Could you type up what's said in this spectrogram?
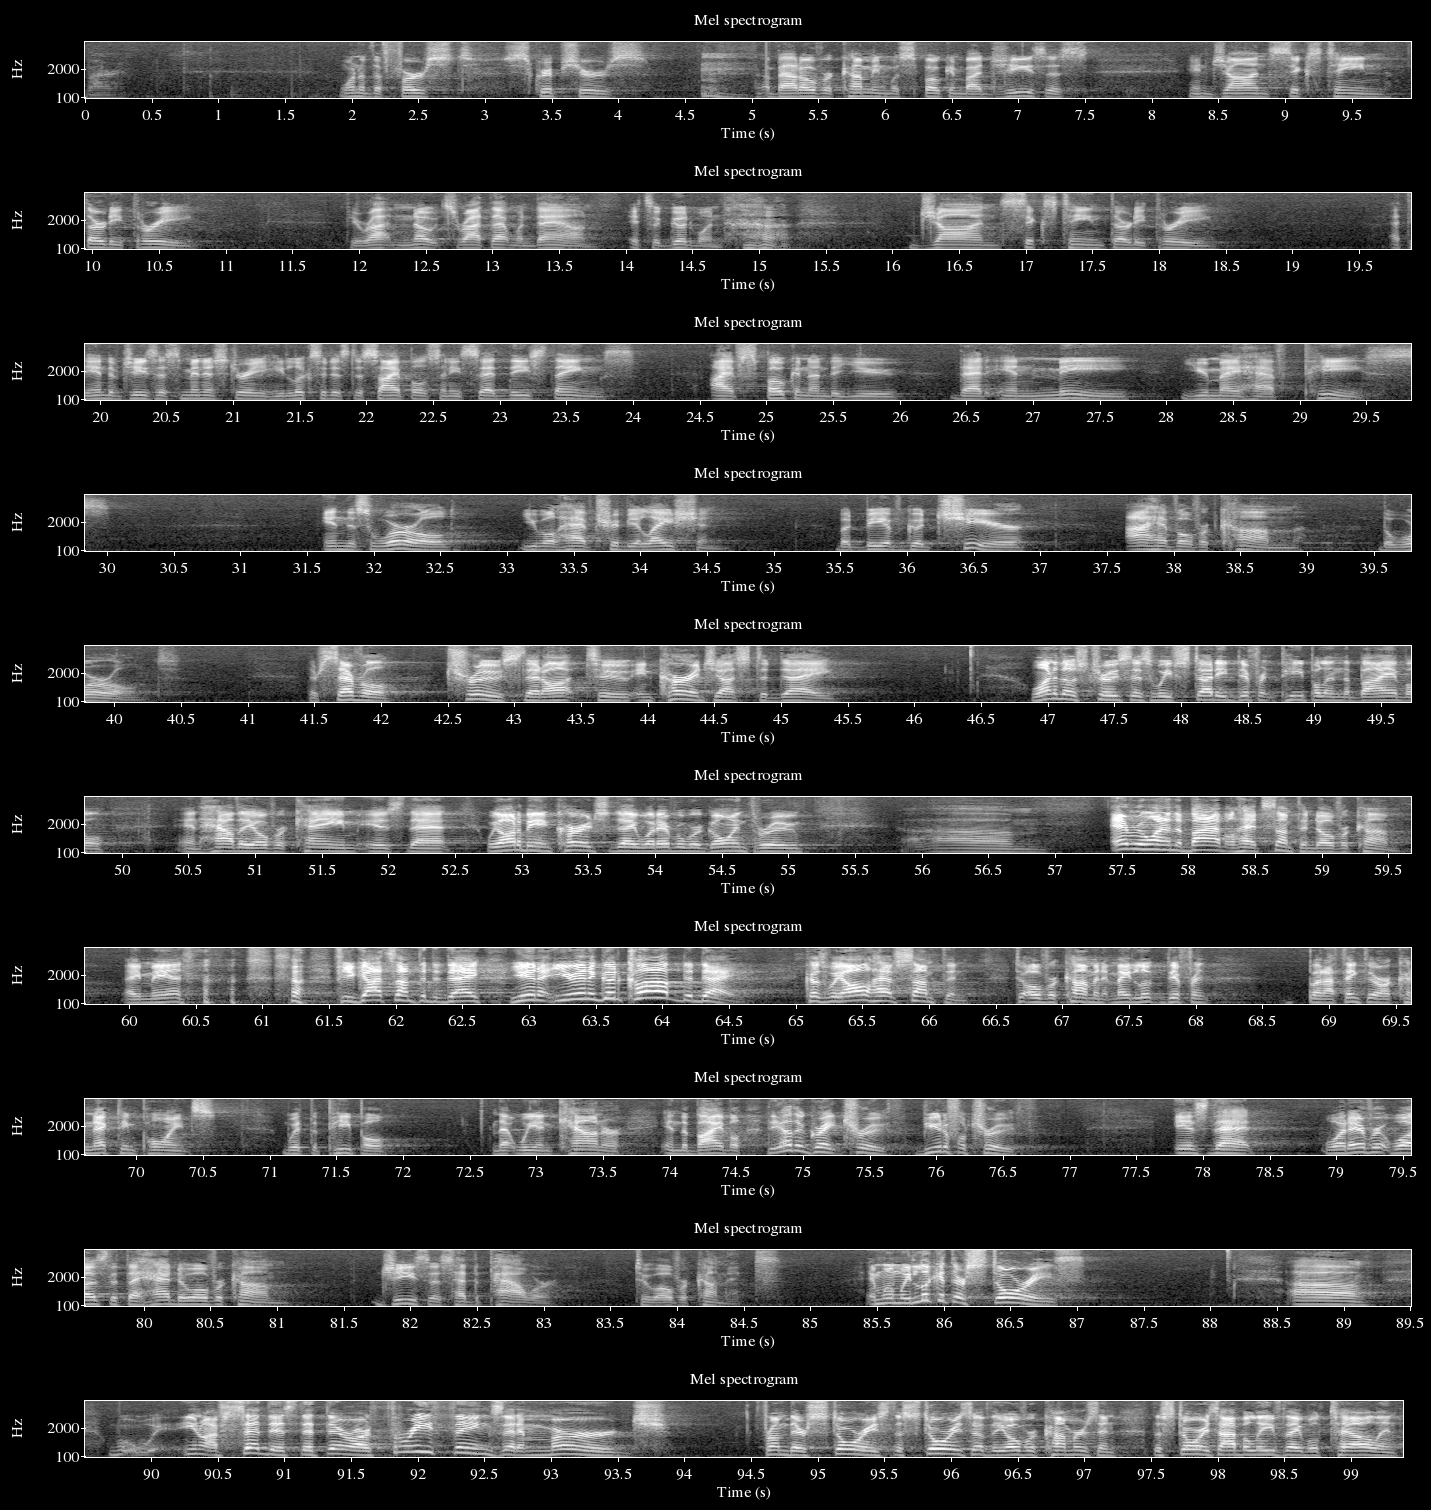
Byron. One of the first scriptures about overcoming was spoken by Jesus in John 16 33. If you're writing notes, write that one down. It's a good one. John 16 33. At the end of Jesus' ministry, he looks at his disciples and he said, These things I have spoken unto you, that in me you may have peace. In this world you will have tribulation, but be of good cheer. I have overcome the world. There's several truths that ought to encourage us today. One of those truths, as we've studied different people in the Bible and how they overcame, is that we ought to be encouraged today, whatever we're going through. Um, everyone in the Bible had something to overcome. Amen. if you got something today, you're in a, you're in a good club today because we all have something to overcome, and it may look different, but I think there are connecting points with the people that we encounter in the Bible. The other great truth, beautiful truth, is that whatever it was that they had to overcome, Jesus had the power to overcome it. And when we look at their stories, uh, you know, I've said this that there are three things that emerge from their stories the stories of the overcomers and the stories I believe they will tell in,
